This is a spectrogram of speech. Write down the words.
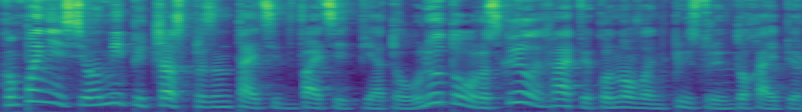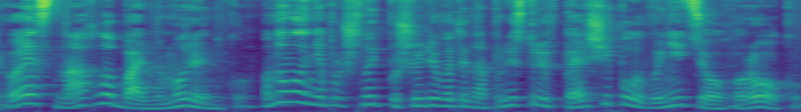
Компанія Xiaomi під час презентації 25 лютого розкрила графік оновлень пристроїв до HyperOS на глобальному ринку. Оновлення почнуть поширювати на пристрої в першій половині цього року.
